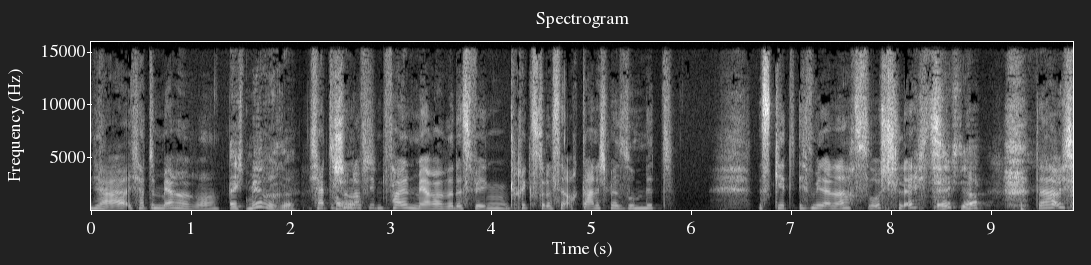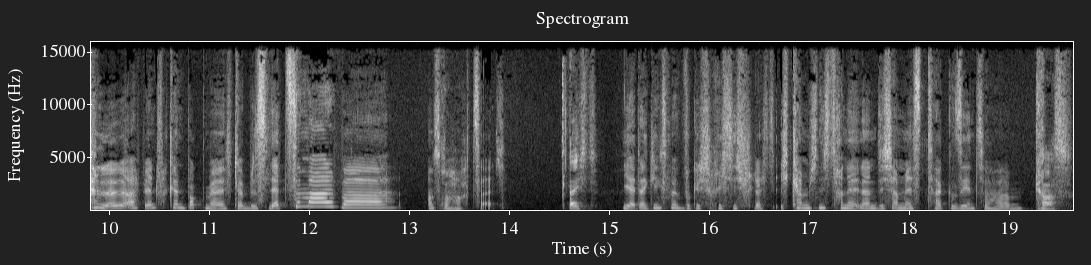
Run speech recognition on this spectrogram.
Ja, ich hatte mehrere. Echt mehrere? Ich hatte Hau schon raus. auf jeden Fall mehrere, deswegen kriegst du das ja auch gar nicht mehr so mit. Es geht mir danach so schlecht. Echt, ja? Da habe ich dann da hab ich einfach keinen Bock mehr. Ich glaube, das letzte Mal war unsere Hochzeit. Echt? Ja, da ging es mir wirklich richtig schlecht. Ich kann mich nicht dran erinnern, dich am nächsten Tag gesehen zu haben. Krass.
